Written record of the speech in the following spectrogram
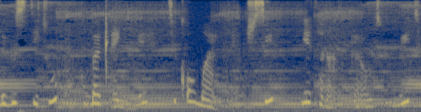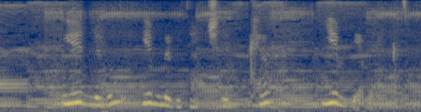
ንግስቲቱ በቀኝህ ትቆማለች ሲል የተናገረው ትንቢት ይህንኑ የእመቤታችንን ክብር የሚያመለክት ነው።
